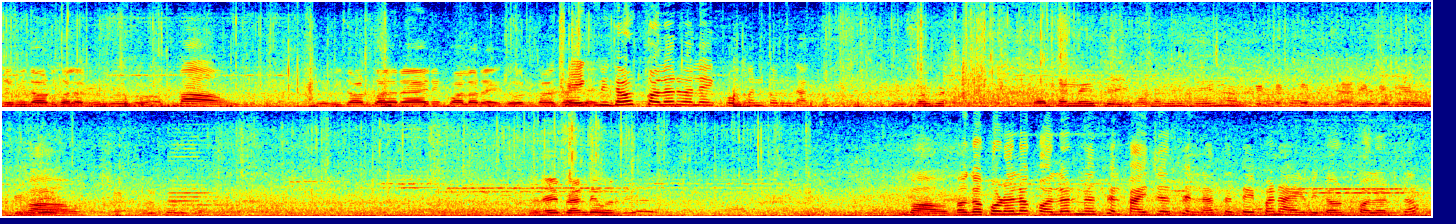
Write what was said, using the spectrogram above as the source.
हे विदाउट कलर वाव हे विदाउट कलर आहे आणि कॉलर आहे. दोन कलर एक विदाऊट कॉलरवाला एक ओपन करून दाखव. कॉटन नहीं चाहिए कॉटन नहीं चाहिए ना. वाव हे पॅन्ट आहे वरती. वाव बघा कोणाला कॉलर नसेल पाहिजे असेल ना तर ते पण आहे विदाऊट कॉलरचं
